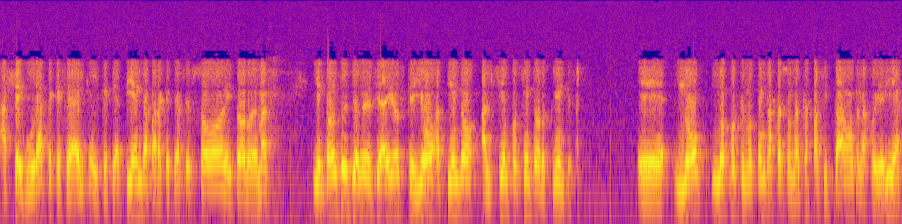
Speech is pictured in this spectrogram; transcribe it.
asegúrate que sea él el que te atienda para que te asesore y todo lo demás. Y entonces yo le decía a ellos que yo atiendo al 100% de los clientes. Eh, no, no porque no tenga personal capacitado de la joyería,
